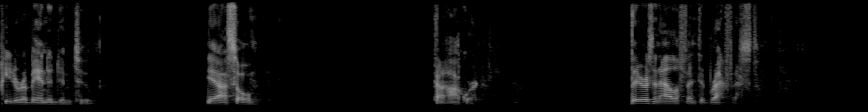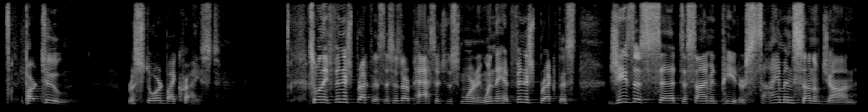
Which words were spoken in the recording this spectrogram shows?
Peter abandoned him to. Yeah, so kind of awkward. There's an elephant at breakfast. Part two, restored by Christ. So when they finished breakfast, this is our passage this morning. When they had finished breakfast, Jesus said to Simon Peter, Simon, son of John,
